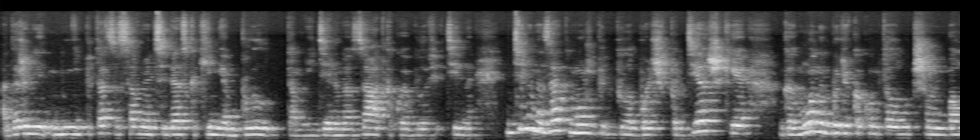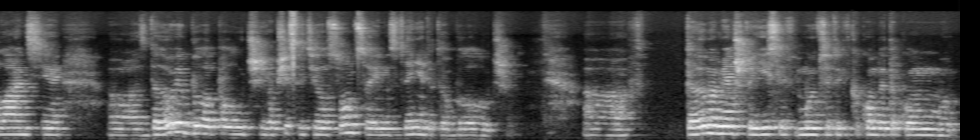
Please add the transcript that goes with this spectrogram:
А даже не, не пытаться сравнивать себя с каким я был там неделю назад, какой я был эффективный. Неделю назад, может быть, было больше поддержки, гормоны были в каком-то лучшем балансе, а, здоровье было получше, вообще светило солнце, и настроение от этого было лучше. А, второй момент, что если мы все-таки в каком-то таком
